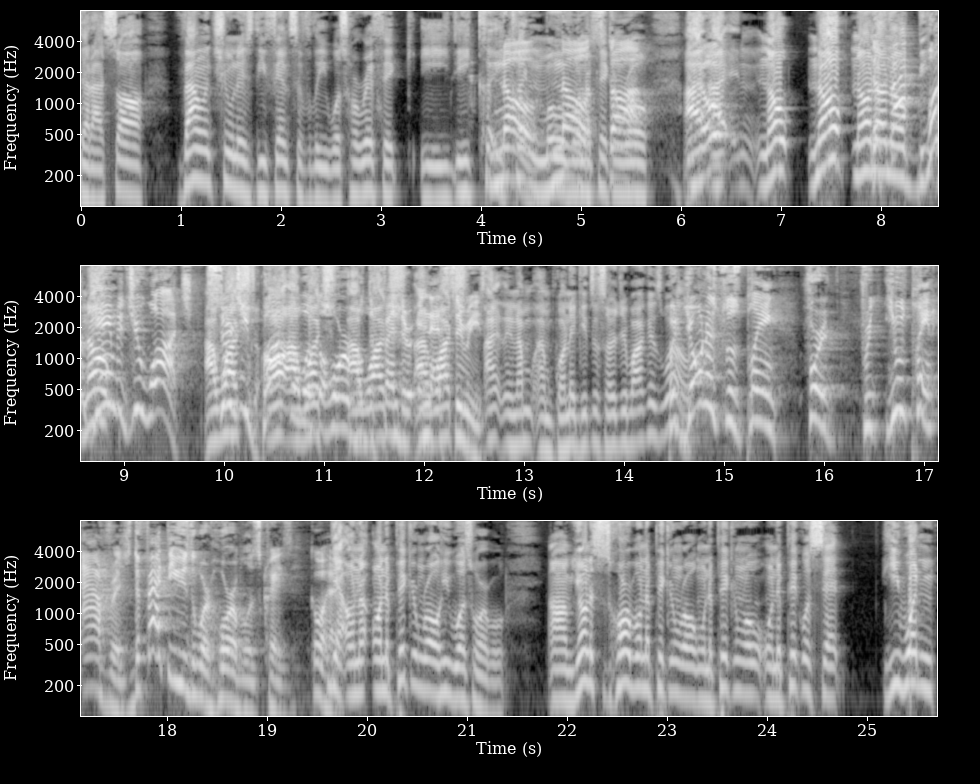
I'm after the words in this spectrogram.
that I saw. Valanciunas defensively was horrific. He, he, could, he couldn't move no, on a pick stop. and roll. I, I, nope, nope, no, no, no. fact- be- what no. game did you watch? I Serge watched. Ibaka uh, I was watched, horrible I watched, defender in I that watched- series. I, and I'm I'm going to get to Serge Ibaka as well. but Jonas was playing for, for he was playing average. The fact that you used the word horrible is crazy. Go ahead. yeah, on the on the pick and roll, he was horrible. Um, Jonas was horrible on the pick and roll. When the pick and roll, when the pick was set, he wasn't.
